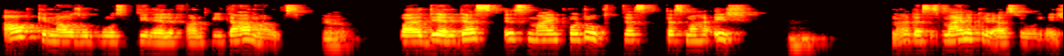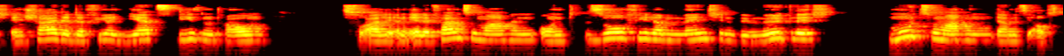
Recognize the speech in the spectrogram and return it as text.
auch genauso groß wie ein Elefant wie damals. Ja. Weil denn das ist mein Produkt, das, das mache ich. Mhm. Na, das ist meine Kreation. Ich entscheide dafür, jetzt diesen Traum zu einem Elefant zu machen und so viele Menschen wie möglich Mut zu machen, damit sie aus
